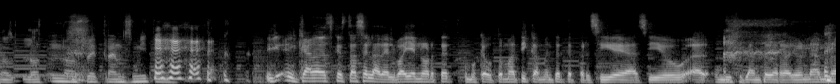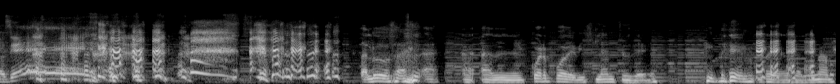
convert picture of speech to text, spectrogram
nos, los- nos retransmitan. Y, y cada vez que estás en la del Valle Norte, como que automáticamente te persigue así un vigilante de Radio Nam. ¿no? Así, ¡eh! Saludos a- a- a- al cuerpo de vigilantes de, de, de.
